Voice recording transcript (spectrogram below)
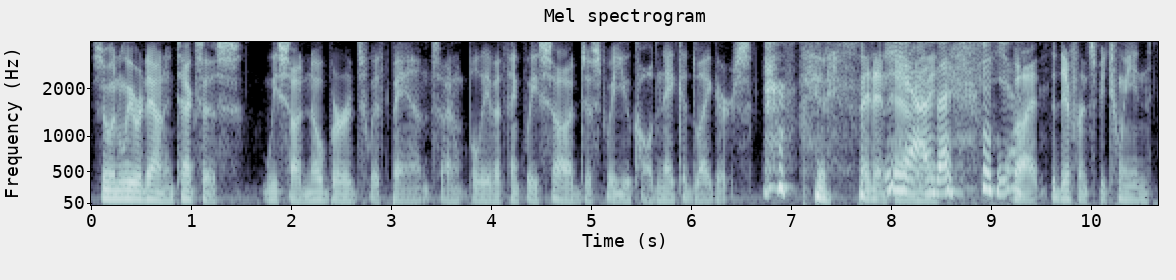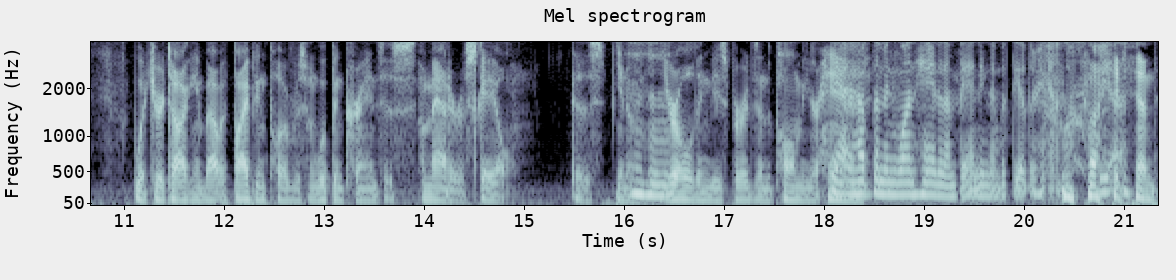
So when we were down in Texas, we saw no birds with bands. I don't believe. I think we saw just what you called naked leggers. they didn't have yeah, any. that's yeah. But the difference between what you're talking about with piping plovers and whooping cranes is a matter of scale. Because you know Mhm. you're holding these birds in the palm of your hand. yeah, I have them in one hand and I'm banding them with the other hand. right? Yeah. And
